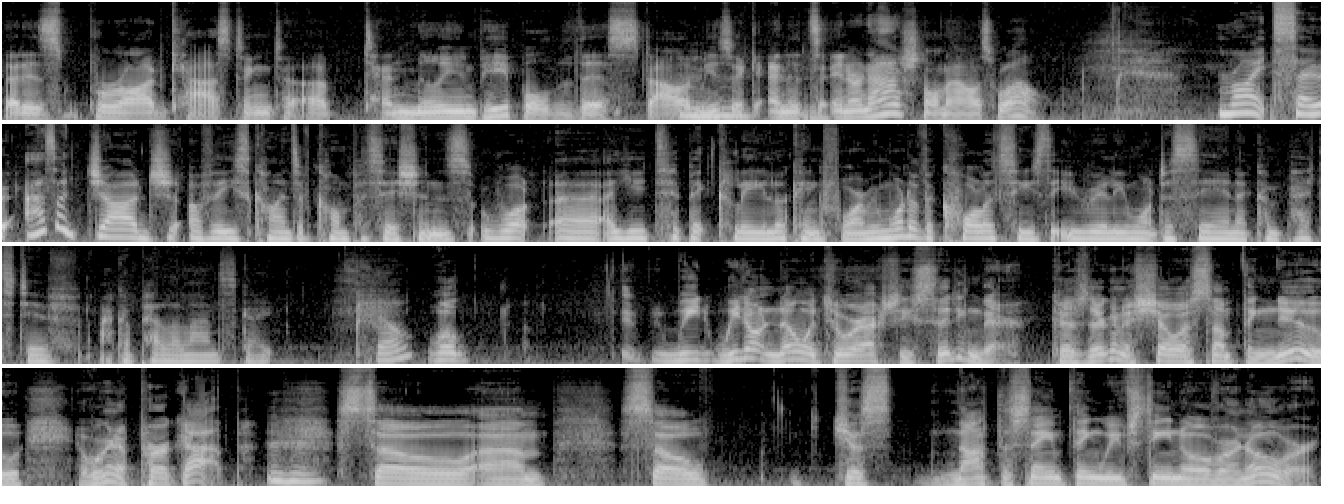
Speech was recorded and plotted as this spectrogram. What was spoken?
that is broadcasting to uh, 10 million people this style of music, and it's international now as well. Right. So, as a judge of these kinds of competitions, what uh, are you typically looking for? I mean, what are the qualities that you really want to see in a competitive a cappella landscape? Bill? Well, we we don't know until we're actually sitting there because they're going to show us something new and we're going to perk up. So um, so just not the same thing we've seen over and over.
